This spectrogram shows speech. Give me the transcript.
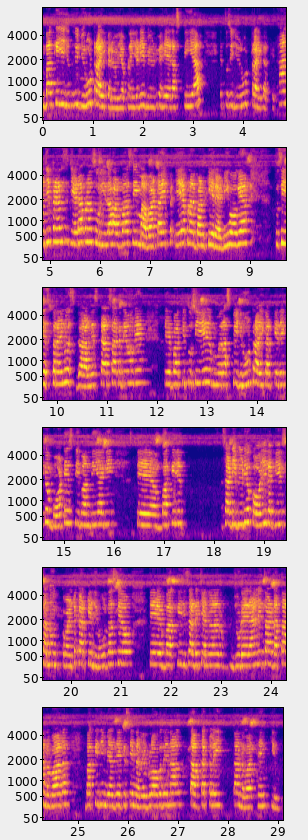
ਬਾਕੀ ਜੀ ਤੁਸੀਂ ਜਰੂਰ ਟਰਾਈ ਕਰਿਓ ਜੀ ਆਪਣੀ ਜਿਹੜੀ ਵੀਡੀਓ ਇਹ ਰੈਸਪੀ ਆ ਇਹ ਤੁਸੀਂ ਜਰੂਰ ਟਰਾਈ ਕਰਕੇ ਹਾਂਜੀ ਫਰੈਂਡਸ ਜਿਹੜਾ ਆਪਣਾ ਸੂਜੀ ਦਾ ਹਲਵਾ ਸੀ, ਮਾਵਾ ਟਾਈਪ ਇਹ ਆਪਣਾ ਬਣ ਕੇ ਰੈਡੀ ਹੋ ਗਿਆ। ਤੁਸੀਂ ਇਸ ਤਰ੍ਹਾਂ ਇਹਨੂੰ ਗਾਰਨਿਸ਼ ਕਰ ਸਕਦੇ ਹੋਗੇ, ਤੇ ਬਾਕੀ ਤੁਸੀਂ ਇਹ ਰੈਸਪੀ ਜਰੂਰ ਟਰਾਈ ਕਰਕੇ ਦੇਖਿਓ, ਬਹੁਤ ਟੇਸਟੀ ਬਣਦੀ ਹੈਗੀ। ਤੇ ਬਾਕੀ ਜੇ ਸਾਡੀ ਵੀਡੀਓ ਕੋ ਜੀ ਲੱਗੀ, ਸਾਨੂੰ ਕਮੈਂਟ ਕਰਕੇ ਜਰੂਰ ਦੱਸਿਓ। ਤੇ ਬਾਕੀ ਜੀ ਸਾਡੇ ਚੈਨਲ ਨਾਲ ਜੁੜੇ ਰਹਿਣ ਲਈ ਤੁਹਾਡਾ ਧੰਨਵਾਦ। ਬਾਕੀ ਜੀ ਮਿਲਦੇ ਕਿਸੇ ਨਵੇਂ ਬਲੌਗ ਦੇ ਨਾਲ। ਤਦ ਤੱਕ ਲਈ ਧੰਨਵਾਦ ਥੈਂਕ ਯੂ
